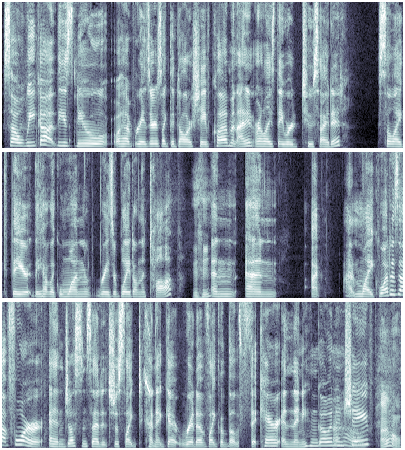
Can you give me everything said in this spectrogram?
So we got these new uh, razors, like the Dollar Shave Club, and I didn't realize they were two sided. So like they they have like one razor blade on the top, Mhm. and and I I'm like, what is that for? And Justin said it's just like to kind of get rid of like the thick hair, and then you can go in and Oh. shave. Oh,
